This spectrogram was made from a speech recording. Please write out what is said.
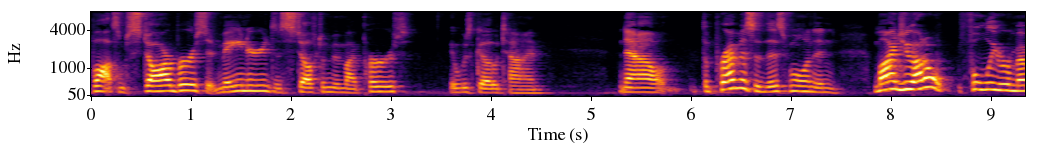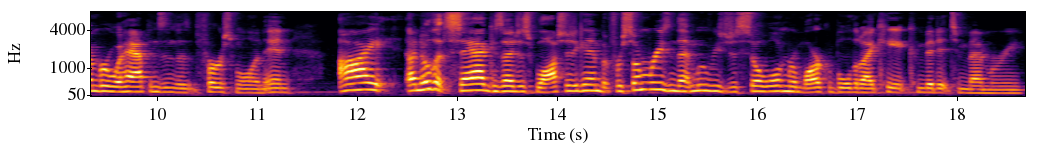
Bought some Starburst at Maynard's and stuffed them in my purse. It was go time. Now, the premise of this one, and mind you, I don't fully remember what happens in the first one, and I I know that's sad because I just watched it again, but for some reason that movie's just so unremarkable that I can't commit it to memory.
